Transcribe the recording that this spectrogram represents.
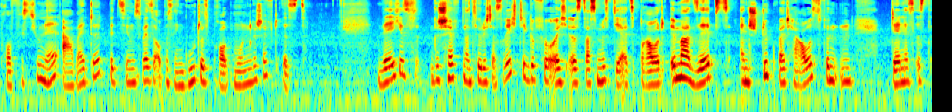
professionell arbeitet, beziehungsweise ob es ein gutes Brautmodengeschäft ist. Welches Geschäft natürlich das Richtige für euch ist, das müsst ihr als Braut immer selbst ein Stück weit herausfinden, denn es ist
